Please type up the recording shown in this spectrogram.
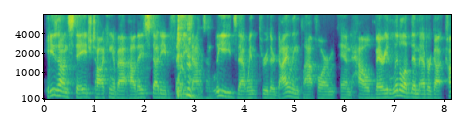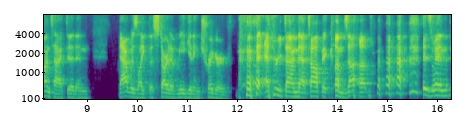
He's on stage talking about how they studied 40,000 leads that went through their dialing platform and how very little of them ever got contacted and that was like the start of me getting triggered every time that topic comes up is when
